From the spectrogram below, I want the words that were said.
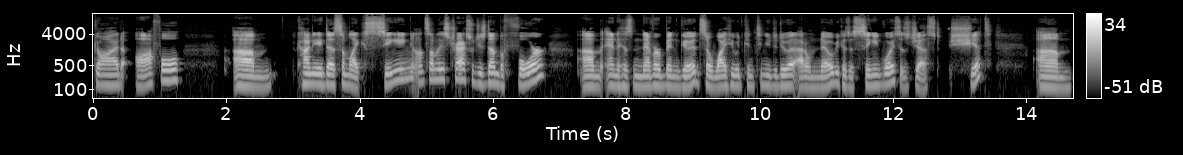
god awful. Um, Kanye does some like singing on some of these tracks, which he's done before. um, and has never been good. So why he would continue to do it, I don't know because his singing voice is just shit. Um,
